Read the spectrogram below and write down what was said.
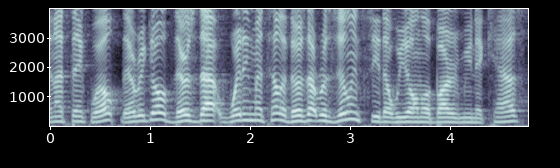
And I think, well, there we go. There's that winning mentality. There's that resiliency that we all know Bayern Munich has.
